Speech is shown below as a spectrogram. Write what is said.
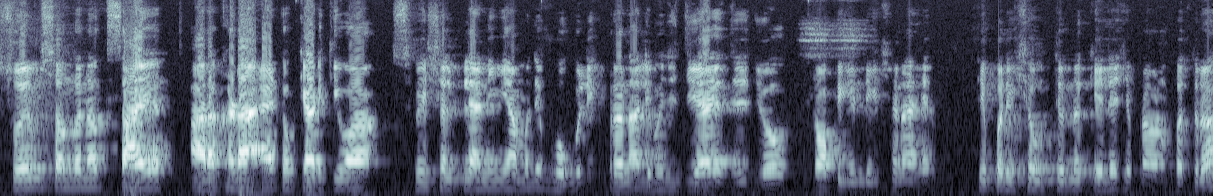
स्वयंसंगणक सायत आराखडा ऍटोकॅड किंवा स्पेशल प्लॅनिंग यामध्ये भौगोलिक प्रणाली म्हणजे जी आय जे जिओग्राफिक इंडिकेशन आहे ते परीक्षा उत्तीर्ण केल्याचे प्रमाणपत्र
